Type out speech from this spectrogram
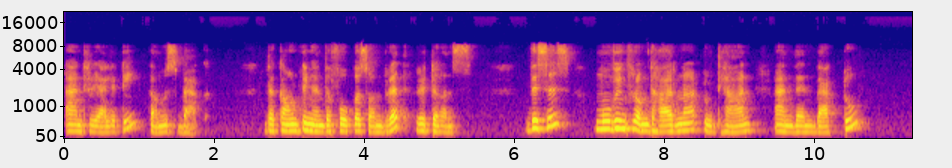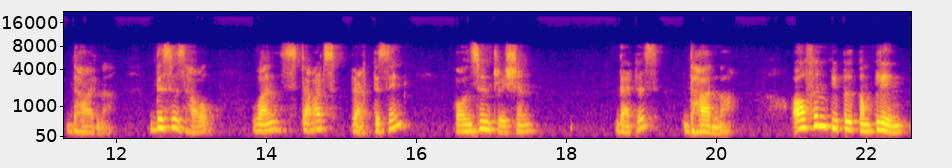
and reality comes back. The counting and the focus on breath returns. This is moving from dharana to dhyan and then back to dharana. This is how one starts practicing concentration, that is dharana. Often people complain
